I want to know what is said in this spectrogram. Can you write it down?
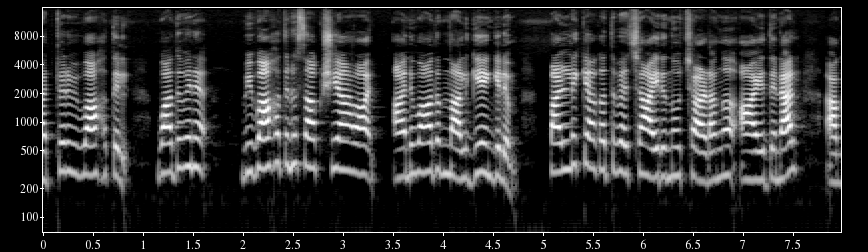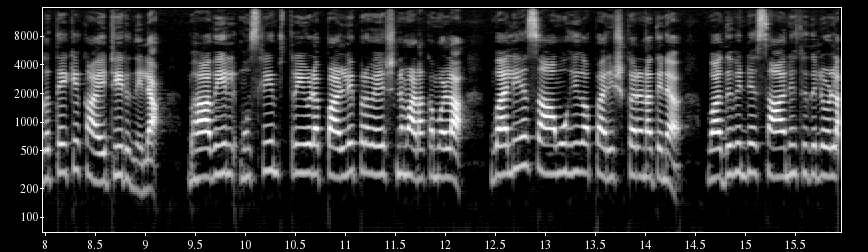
മറ്റൊരു വിവാഹത്തിൽ വധുവിന് വിവാഹത്തിന് സാക്ഷിയാവാൻ അനുവാദം നൽകിയെങ്കിലും പള്ളിക്കകത്ത് വെച്ചായിരുന്നു ചടങ്ങ് ആയതിനാൽ അകത്തേക്ക് കയറ്റിയിരുന്നില്ല. ഭാവിയിൽ മുസ്ലിം സ്ത്രീയുടെ പള്ളി പ്രവേശനം അടക്കമുള്ള വലിയ സാമൂഹിക പരിഷ്കരണത്തിന് വധുവിന്റെ സാന്നിധ്യത്തിലുള്ള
